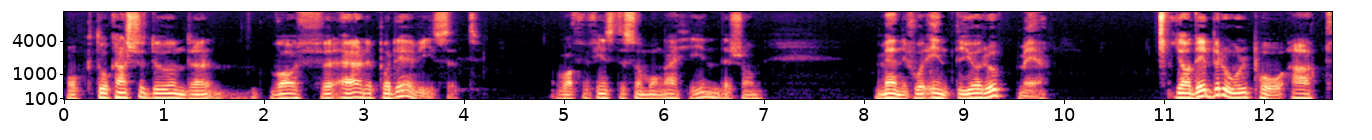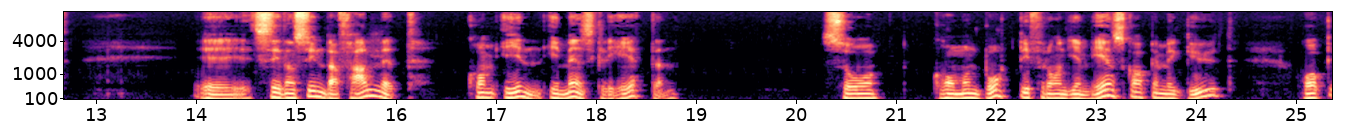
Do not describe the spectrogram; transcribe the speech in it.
Och då kanske du undrar varför är det på det viset? Varför finns det så många hinder som människor inte gör upp med? Ja, det beror på att eh, sedan syndafallet kom in i mänskligheten så kom hon bort ifrån gemenskapen med Gud och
